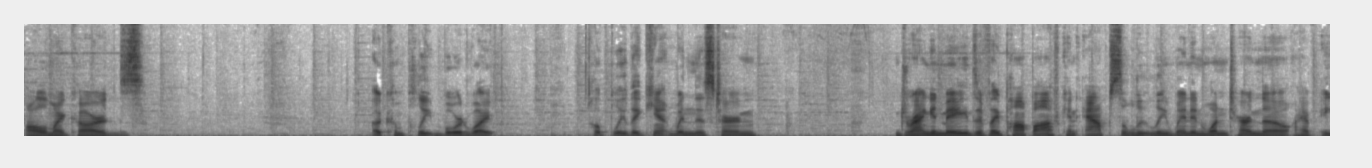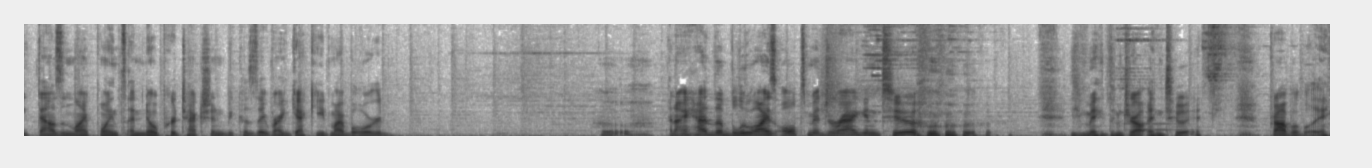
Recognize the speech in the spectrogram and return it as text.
All my cards a complete board wipe. Hopefully they can't win this turn. Dragon Maids, if they pop off, can absolutely win in one turn, though. I have 8,000 life points and no protection because they Raigeki'd my board. and I had the Blue Eyes Ultimate Dragon, too. you made them draw into it? Probably.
